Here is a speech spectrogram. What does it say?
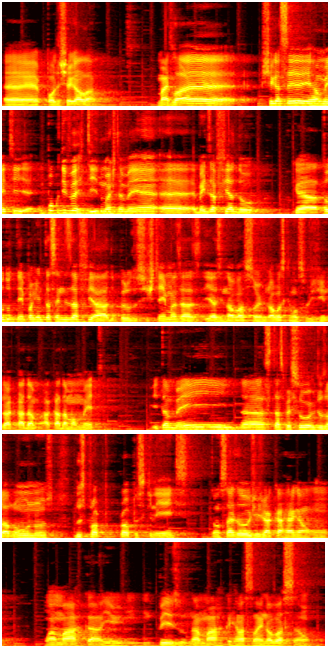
é, pode chegar lá. Mas lá é, chega a ser realmente um pouco divertido, mas também é, é, é bem desafiador. Porque a todo tempo a gente está sendo desafiado pelos sistemas as, e as inovações novas que vão surgindo a cada, a cada momento e também das, das pessoas, dos alunos, dos próprios, próprios clientes. Então o César hoje já carrega um, uma marca e um peso na marca em relação à inovação.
